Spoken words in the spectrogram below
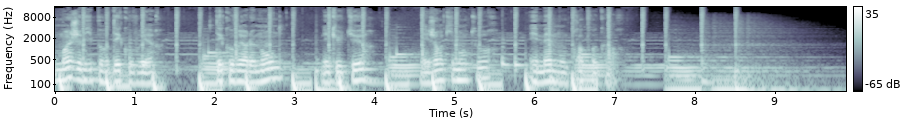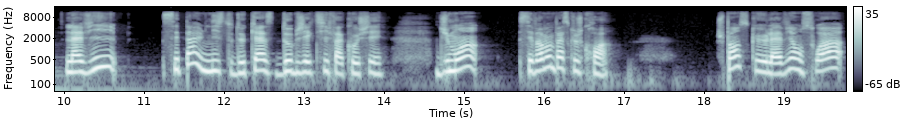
Moi, je vis pour découvrir. Découvrir le monde, les cultures, les gens qui m'entourent et même mon propre corps. La vie, c'est pas une liste de cases d'objectifs à cocher. Du moins, c'est vraiment pas ce que je crois. Je pense que la vie en soi,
